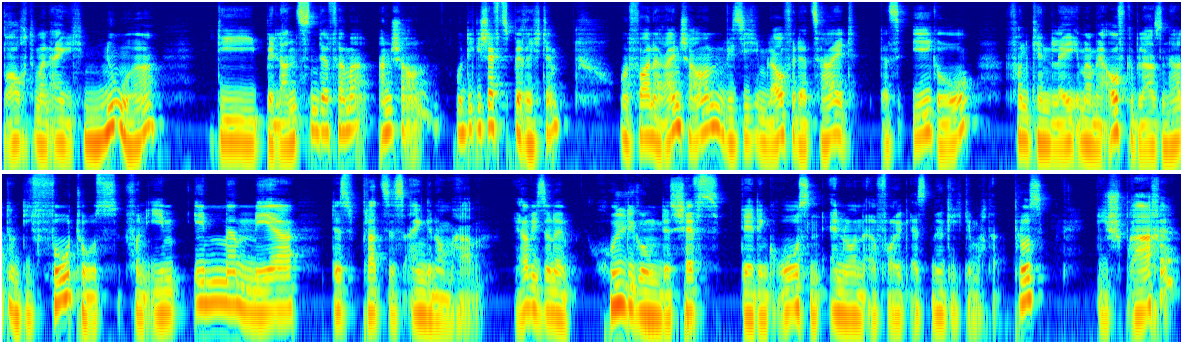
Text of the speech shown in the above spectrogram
brauchte man eigentlich nur die Bilanzen der Firma anschauen und die Geschäftsberichte und vorne reinschauen, wie sich im Laufe der Zeit das Ego von Ken Lay immer mehr aufgeblasen hat und die Fotos von ihm immer mehr des Platzes eingenommen haben. Ja, wie so eine Huldigung des Chefs, der den großen Enron-Erfolg erst möglich gemacht hat. Plus die Sprache.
